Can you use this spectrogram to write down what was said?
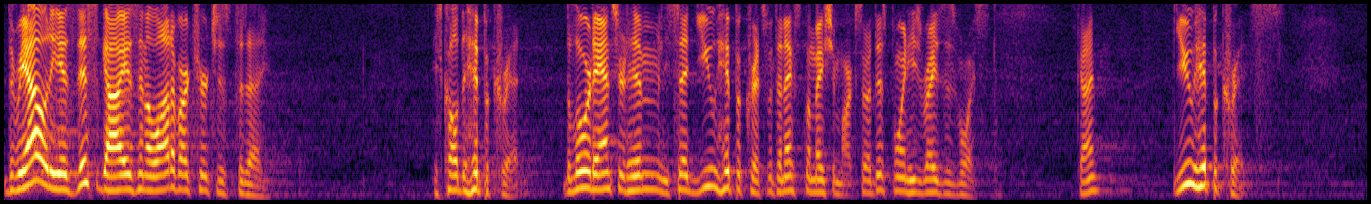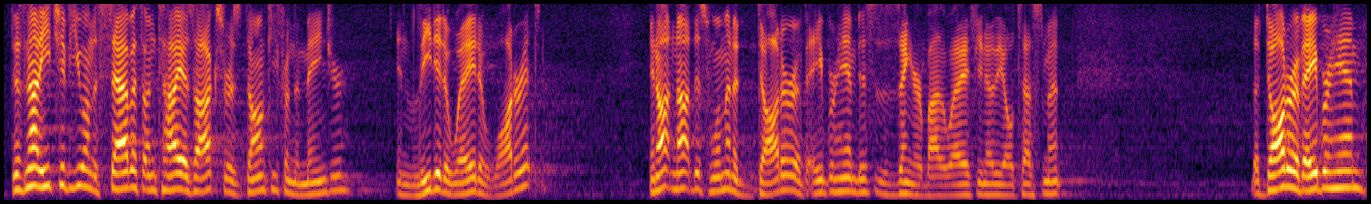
The reality is, this guy is in a lot of our churches today. He's called the hypocrite. The Lord answered him and he said, You hypocrites, with an exclamation mark. So at this point, he's raised his voice. Okay? You hypocrites. Does not each of you on the Sabbath untie his ox or his donkey from the manger and lead it away to water it? And ought not this woman, a daughter of Abraham, this is a zinger, by the way, if you know the Old Testament, the daughter of Abraham,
